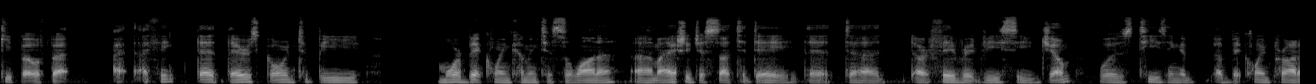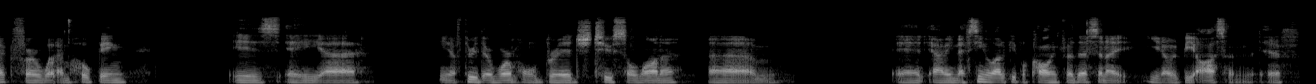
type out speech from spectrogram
keep both, but I I think that there's going to be more Bitcoin coming to Solana. Um, I actually just saw today that uh, our favorite VC Jump was teasing a, a Bitcoin product for what I'm hoping is a uh, you know through their wormhole bridge to Solana. Um, and I mean, I've seen a lot of people calling for this, and I you know it'd be awesome if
